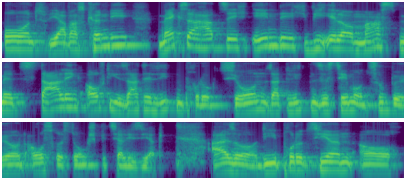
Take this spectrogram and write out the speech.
Und ja, was können die? Maxa hat sich ähnlich wie Elon Musk mit Starlink auf die Satellitenproduktion, Satellitensysteme und Zubehör und Ausrüstung spezialisiert. Also die produzieren auch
